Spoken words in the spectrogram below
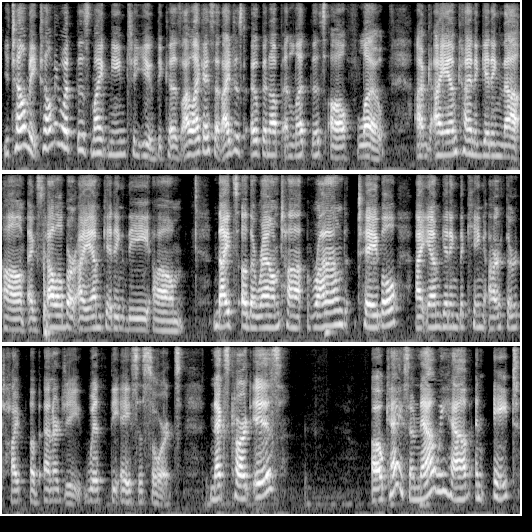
you tell me, tell me what this might mean to you, because I, like I said, I just open up and let this all flow. I'm, I am kind of getting the um, Excalibur, I am getting the um, Knights of the round, round Table, I am getting the King Arthur type of energy with the Ace of Swords. Next card is, okay, so now we have an Eight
